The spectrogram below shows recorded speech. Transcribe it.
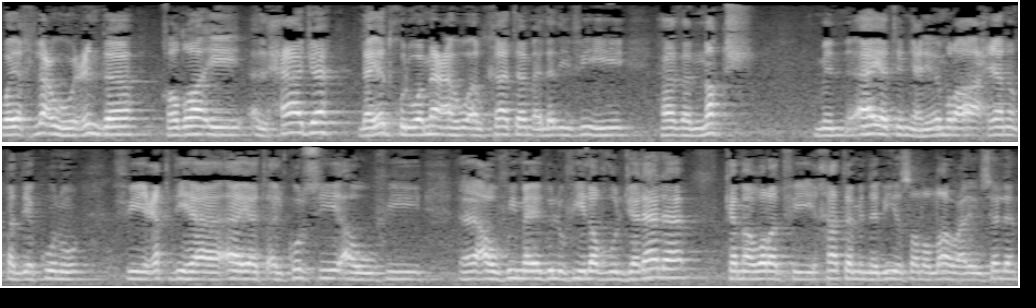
ويخلعه عند قضاء الحاجة. لا يدخل ومعه الخاتم الذي فيه هذا النقش. من آية يعني امرأة أحيانا قد يكون في عقدها آية الكرسي أو في أو فيما يدل فيه لفظ الجلالة كما ورد في خاتم النبي صلى الله عليه وسلم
